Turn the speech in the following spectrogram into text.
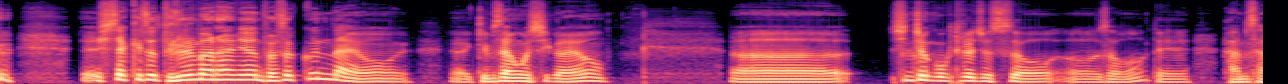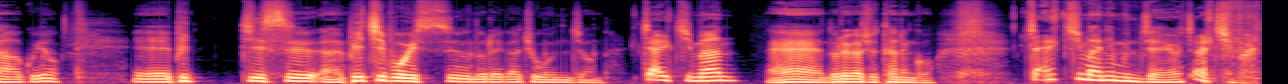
시작해서 들을만 하면 벌써 끝나요. 김상호 씨가요. 어, 신청곡 틀어줘서 네, 감사하고요. 예, 비치스, 아, 비치보이스 노래가 좋은 점. 짧지만, 예, 노래가 좋다는 거. 짧지만이 문제예요. 짧지만이.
